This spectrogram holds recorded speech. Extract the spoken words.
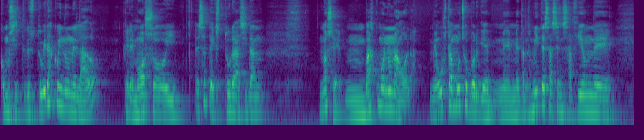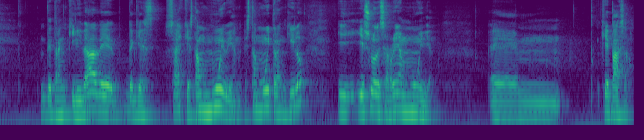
como si te estuvieras comiendo un helado cremoso y esa textura así tan... No sé, mm, vas como en una ola. Me gusta mucho porque me, transmite esa sensación de, de tranquilidad, de, de, que, ¿sabes? Que está muy bien, está muy tranquilo y, eso lo desarrolla muy bien. Em, ¿Qué pasa?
